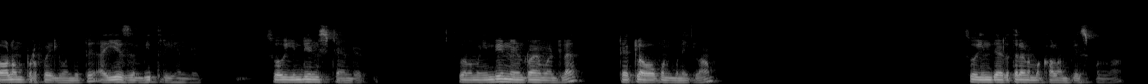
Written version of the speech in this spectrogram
காலம் ப்ரொஃபைல் வந்துட்டு ISMB three hundred so Indian standard so நம்ம இந்தியன் என்வாயன்மெண்ட்டில் டெக்கில் ஓப்பன் பண்ணிக்கலாம். ஸோ இந்த இடத்துல நம்ம காலம் ப்ளேஸ் பண்ணலாம்.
